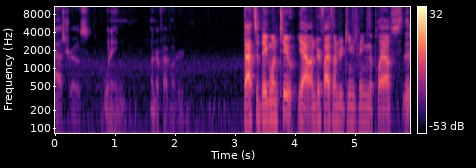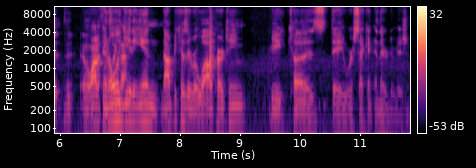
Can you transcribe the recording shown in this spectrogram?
Astros winning under 500, That's a big one too. Yeah, under 500 teams making the playoffs. The, the, a lot of things and only like that. getting in not because they were a wild card team, because they were second in their division.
